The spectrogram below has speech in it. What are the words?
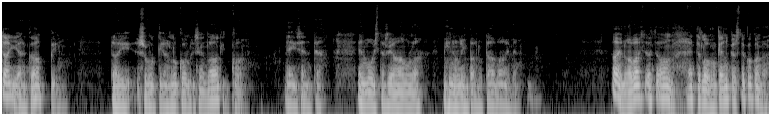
Tai jääkaappiin. Tai sulkea lukollisen laatikkoon. Ei sentään. En muista se aamulla mihin olin pannut avaimen. Ainoa vaihtoehto on, että luovun kännykästä kokonaan.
